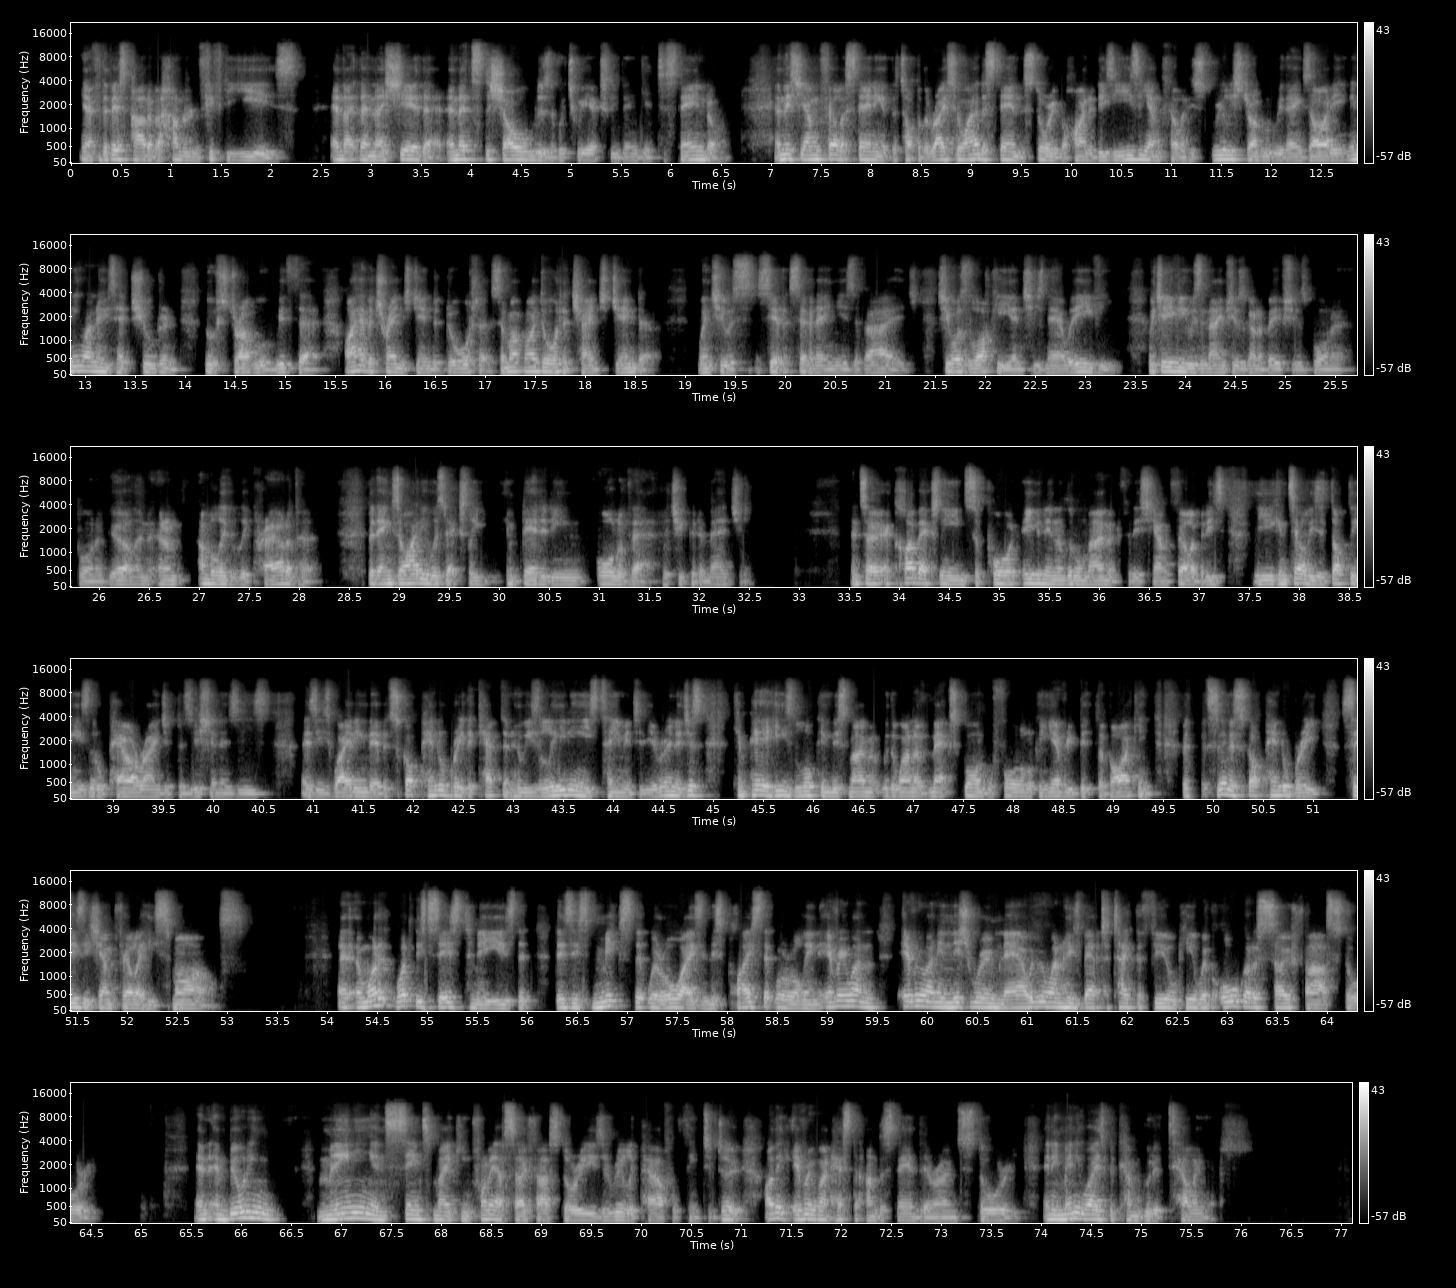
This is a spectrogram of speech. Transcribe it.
you know, for the best part of 150 years, and then they share that, and that's the shoulders of which we actually then get to stand on. And this young fella standing at the top of the race, who I understand the story behind it, is he is a young fella who's really struggled with anxiety. And anyone who's had children who have struggled with that, I have a transgender daughter. So my, my daughter changed gender when she was 17 years of age. She was Lockie and she's now Evie, which Evie was the name she was going to be if she was born a, born a girl. And, and I'm unbelievably proud of her. But anxiety was actually embedded in all of that, which you could imagine. And so a club actually in support, even in a little moment for this young fella, but he's you can tell he's adopting his little power ranger position as he's as he's waiting there. But Scott Pendlebury, the captain, who is leading his team into the arena, just compare his look in this moment with the one of Max Gawn before looking every bit the Viking. But as soon as Scott Pendlebury sees this young fella, he smiles. And what, it, what this says to me is that there's this mix that we're always in, this place that we're all in. Everyone, everyone in this room now, everyone who's about to take the field here, we've all got a so far story. And, and building meaning and sense making from our so far story is a really powerful thing to do. I think everyone has to understand their own story and in many ways become good at telling it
